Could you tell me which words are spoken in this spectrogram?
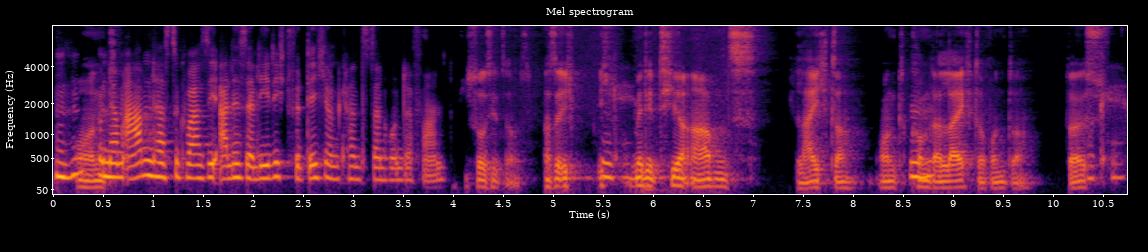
Mhm. Und, und, am Abend hast du quasi alles erledigt für dich und kannst dann runterfahren. So sieht's aus. Also ich, ich okay. meditiere abends leichter und komme mhm. da leichter runter. Da ist, okay.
